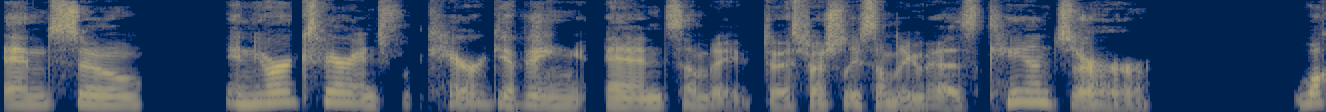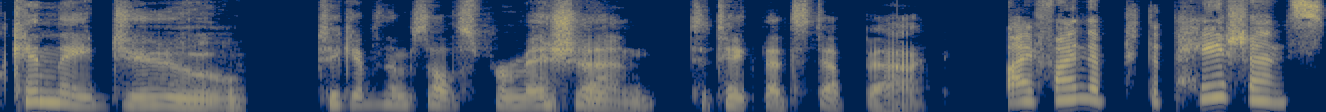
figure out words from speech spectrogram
And so in your experience for caregiving and somebody, especially somebody who has cancer, what can they do to give themselves permission to take that step back? I find that the patients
